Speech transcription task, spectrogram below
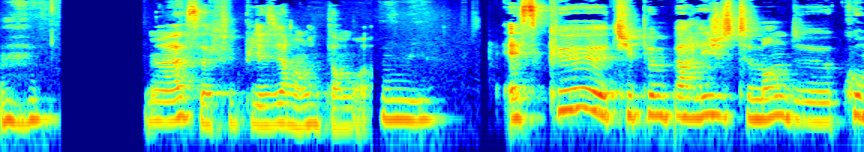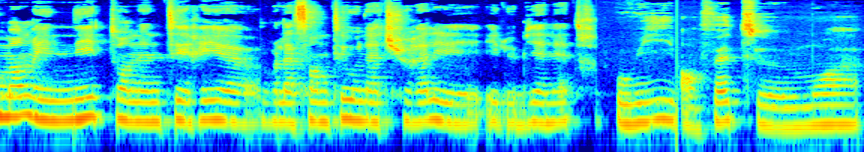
ah, ça fait plaisir à entendre. Oui. Est-ce que tu peux me parler justement de comment est né ton intérêt euh, pour la santé au naturel et, le bien-être? Oui, en fait, euh, moi,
